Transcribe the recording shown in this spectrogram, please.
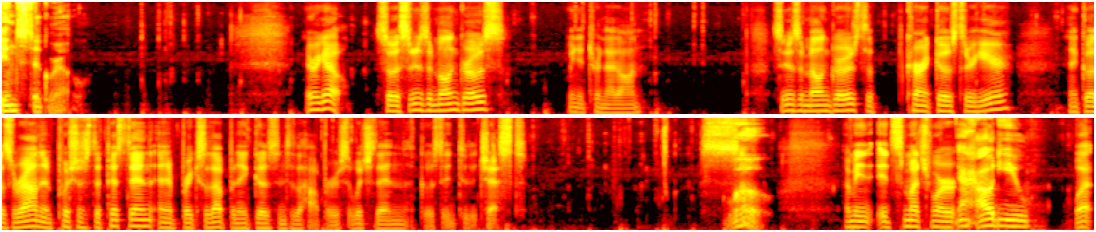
Instagrow. There we go. So as soon as the melon grows, we need to turn that on. As soon as the melon grows, the current goes through here, and it goes around and pushes the piston, and it breaks it up, and it goes into the hoppers, which then goes into the chest. So, Whoa. I mean, it's much more. Now, how do you What?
